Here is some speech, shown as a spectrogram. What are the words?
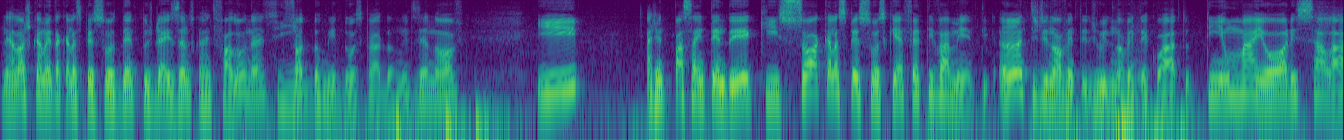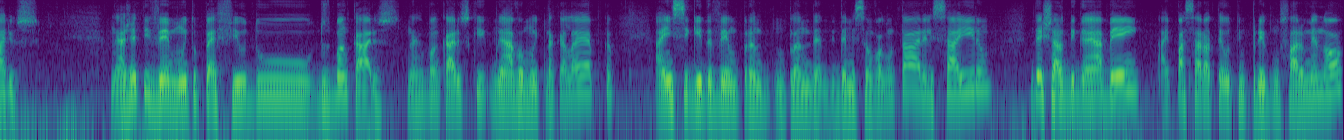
Né? Logicamente, aquelas pessoas dentro dos 10 anos que a gente falou, né? Sim. só de 2012 para 2019. E a gente passa a entender que só aquelas pessoas que efetivamente, antes de, 90, de julho de 94, tinham maiores salários. Né? A gente vê muito o perfil do, dos bancários, né? bancários que ganhavam muito naquela época, aí em seguida veio um plano, um plano de, de demissão voluntária, eles saíram, deixaram de ganhar bem, aí passaram a ter outro emprego com um salário menor,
